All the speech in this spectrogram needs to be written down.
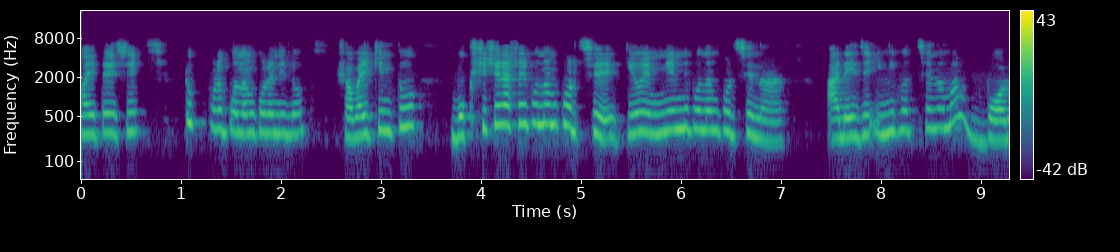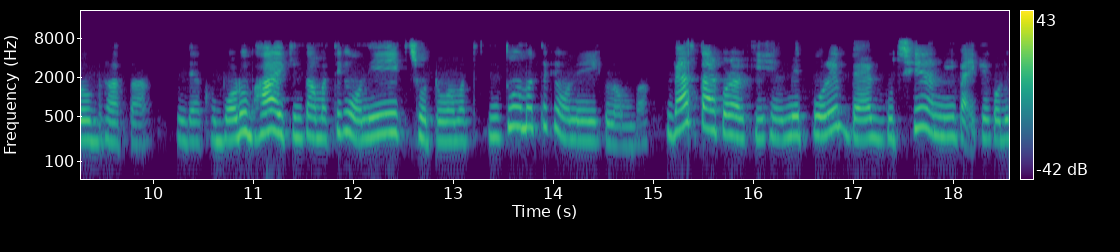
ভাইটা এসে টুক করে প্রণাম করে নিল। সবাই কিন্তু বকশিসের আশায় প্রণাম করছে, কেউ এমনি এমনি প্রণাম করছে না। আর এই যে ইনি হচ্ছেন আমার বড় ভ্রাতা। দেখো, বড় ভাই, কিন্তু আমার থেকে অনেক ছোট, আমার কিন্তু আমার থেকে অনেক লম্বা। ব্যাস, তারপর আর কি, হেলমেট পরে ব্যাগ গুছিয়ে আমি বাইকে করে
